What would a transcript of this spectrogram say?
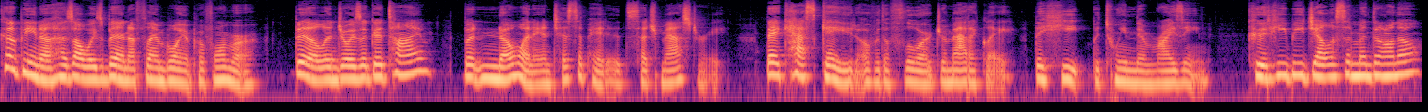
Cobina has always been a flamboyant performer. Bill enjoys a good time, but no one anticipated such mastery. They cascade over the floor dramatically, the heat between them rising. Could he be jealous of Medrano?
